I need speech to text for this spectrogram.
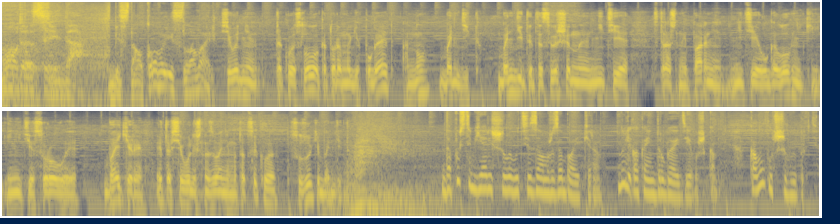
Мотосреда. Бестолковый словарь. Сегодня такое слово, которое многих пугает, оно бандит. Бандит – это совершенно не те страшные парни, не те уголовники и не те суровые байкеры. Это всего лишь название мотоцикла «Сузуки Бандит». Допустим, я решила выйти замуж за байкера. Ну или какая-нибудь другая девушка. Кого лучше выбрать?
